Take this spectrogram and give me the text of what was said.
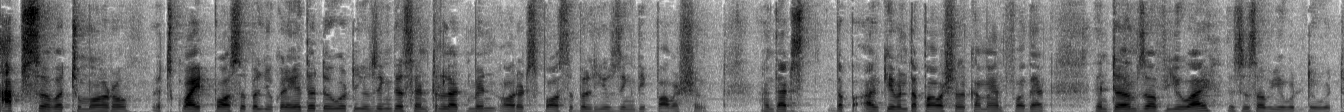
app server tomorrow. It's quite possible. You can either do it using the central admin or it's possible using the PowerShell. And that's the I've given the PowerShell command for that. In terms of UI, this is how you would do it.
